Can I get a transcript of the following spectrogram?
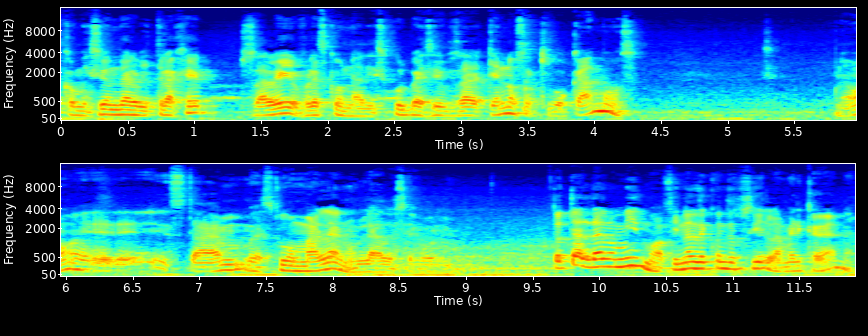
comisión de arbitraje sale y ofrezca una disculpa y decir, ¿sabes qué? Nos equivocamos. ¿no? Eh, está, estuvo mal anulado ese gol. Total, da lo mismo, a final de cuentas pues sí, el América gana.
